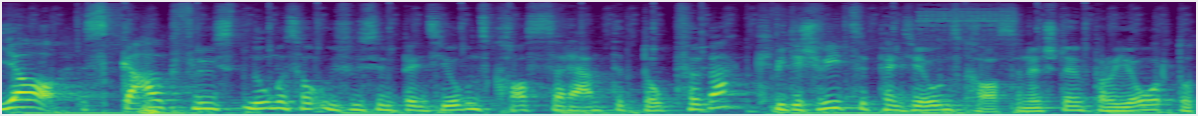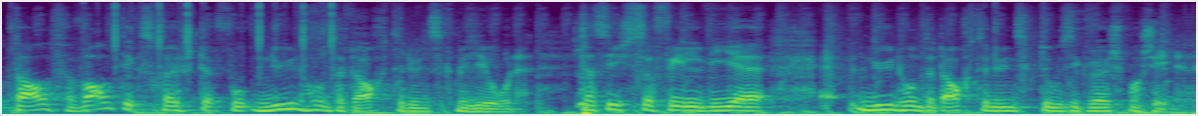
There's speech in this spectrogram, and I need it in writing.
Ja, das Geld fließt nur so aus unserem Pensionskassenrententopf weg. Bei den Schweizer Pensionskassen entstehen pro Jahr total Verwaltungskosten von 998 Millionen. Das ist so viel wie äh, 998'000 Wäschmaschinen.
